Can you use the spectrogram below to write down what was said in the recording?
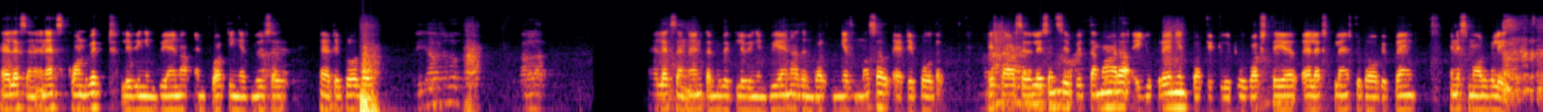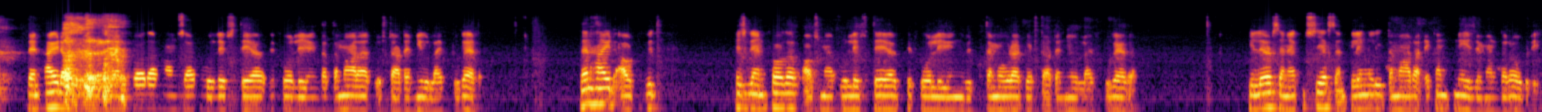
Alex, an ex-convict living in Vienna and working as musician at a brothel. Alex, and ex-convict living in Vienna, then working as muscle at a brothel. He starts a relationship with Tamara, a Ukrainian prostitute who works there. Alex plans to rob a bank in a small village, then hide out with his grandfather Hamza, who lives there before leaving the Tamara to start a new life together. Then hide out with his grandfather Osmar, who lives there before leaving with Tamara to start a new life together. He learns an anxious and clingingly Tamara accompanies him on the robbery.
